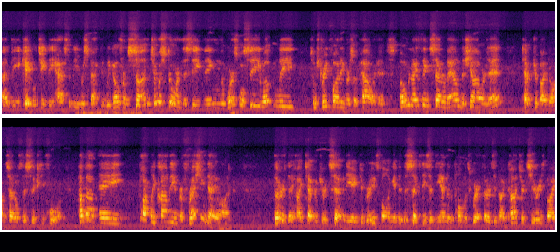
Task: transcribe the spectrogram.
of the cable TV has to be respected. We go from sun to a storm this evening. The worst we'll see locally some street fighting or some power hits. Overnight things settle down. The showers end. Temperature by dawn settles to 64. How about a partly cloudy and refreshing day on Thursday? high temperature at 78 degrees, falling into the 60s at the end of the Pullman Square Thursday night concert series. By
